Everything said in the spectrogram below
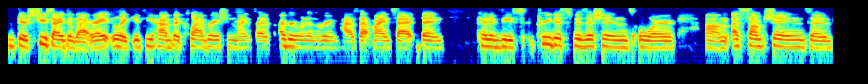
there's two sides of that, right? Like if you have the collaboration mindset, if everyone in the room has that mindset, then kind of these predispositions or um, assumptions of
